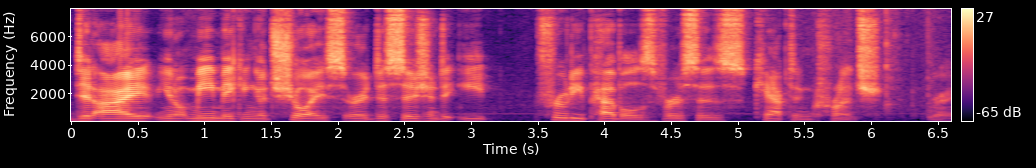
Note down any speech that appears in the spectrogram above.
did i you know me making a choice or a decision to eat fruity pebbles versus captain crunch Right.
